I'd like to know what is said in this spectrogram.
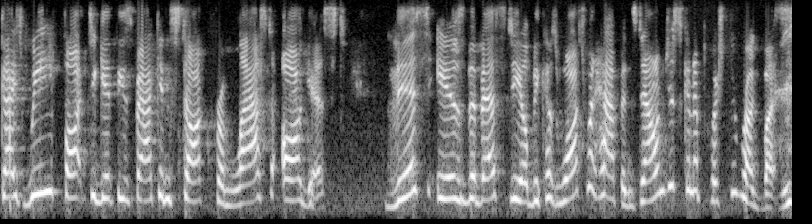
Guys, we fought to get these back in stock from last August. This is the best deal because watch what happens. Now I'm just going to push the rug button,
